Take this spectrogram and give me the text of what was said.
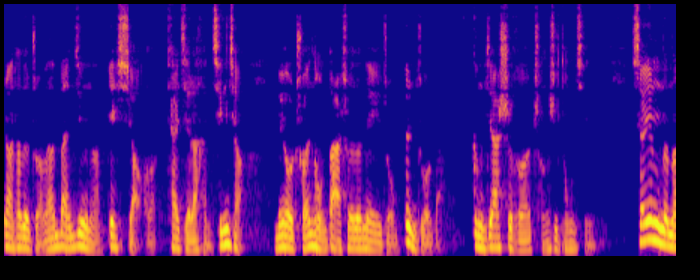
让它的转弯半径呢变小了，开起来很轻巧，没有传统大车的那一种笨拙感，更加适合城市通勤。相应的呢，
